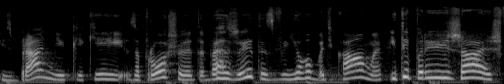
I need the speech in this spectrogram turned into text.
Ізбранник, який запрошує тебе жити з його батьками, і ти переїжджаєш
